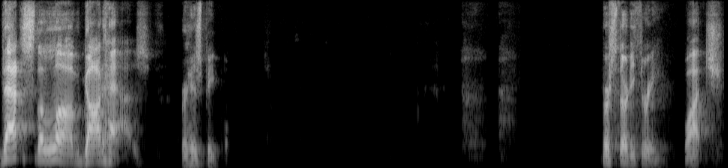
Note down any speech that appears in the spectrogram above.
That's the love God has for his people. Verse 33, watch.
